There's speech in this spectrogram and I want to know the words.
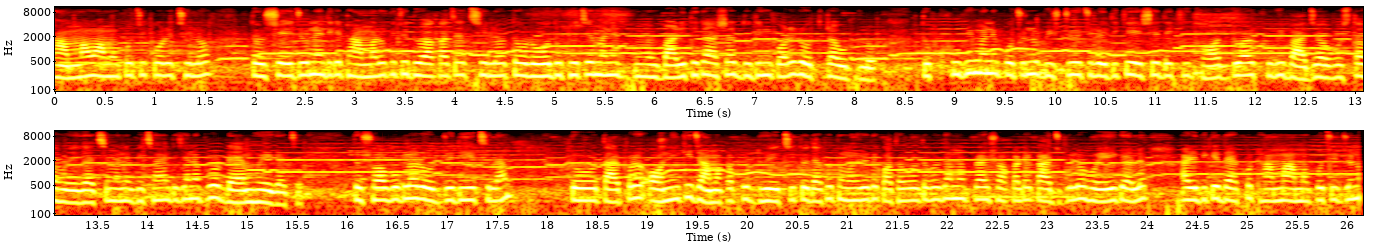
ঠাম্মাও আমাপচি করেছিল, তো সেই জন্য এদিকে ঠাম্মারও কিছু ধোয়া কাচা ছিল, তো রোদ উঠেছে মানে বাড়ি থেকে আসার দুদিন পরে রোদটা উঠল। তো খুবই মানে প্রচণ্ড বৃষ্টি হয়েছিল। এদিকে এসে দেখি ঘর দুয়ার খুবই বাজে অবস্থা হয়ে গেছে মানে বিছানা টিছানা পুরো ড্যাম হয়ে গেছে। তো সব ওগুলো রোদ্রে দিয়েছিলাম। তো তারপরে অনেকই জামা কাপড় ধুয়েছি। তো দেখো তোমাদের সাথে কথা বলতে বলতে আমার প্রায় সকালের কাজগুলো হয়েই গেল। আর এদিকে দেখো ঠাম্মা আমার পচির জন্য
